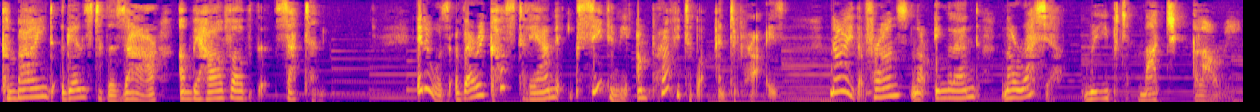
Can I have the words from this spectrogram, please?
combined against the Tsar on behalf of the Sultan. It was a very costly and exceedingly unprofitable enterprise. Neither France nor England nor Russia reaped much glory.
